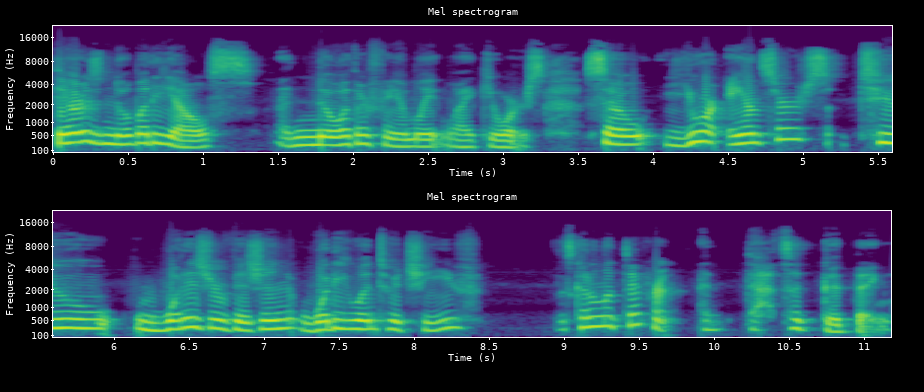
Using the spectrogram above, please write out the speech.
There is nobody else and no other family like yours. So your answers to what is your vision? What do you want to achieve? It's going to look different. And that's a good thing.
